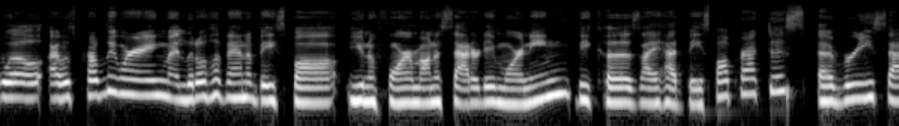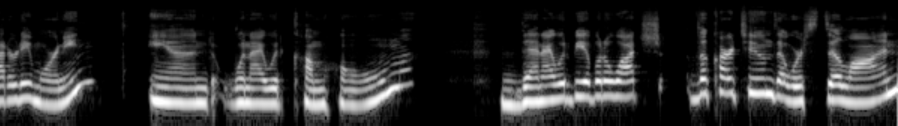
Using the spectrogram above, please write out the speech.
well, I was probably wearing my little Havana baseball uniform on a Saturday morning because I had baseball practice every Saturday morning. And when I would come home, then I would be able to watch the cartoons that were still on,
